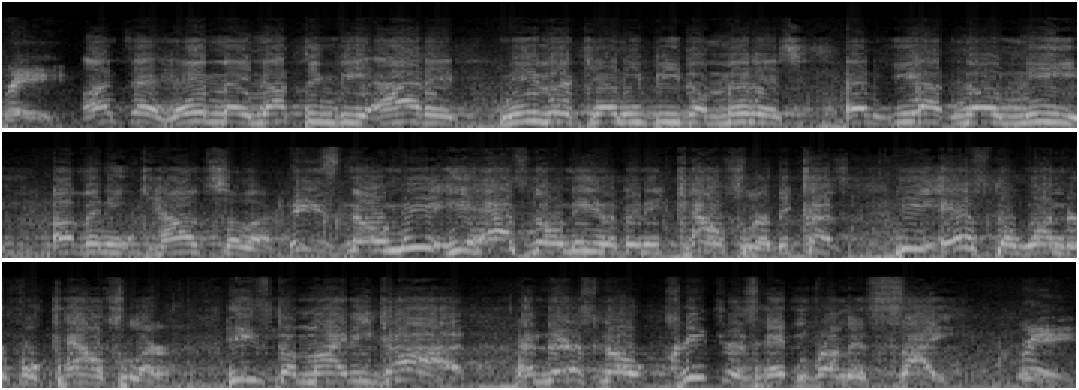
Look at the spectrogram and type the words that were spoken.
Read. Unto him may nothing be added, neither can he be diminished, and he hath no need of any counselor. He's no need. He has no need of any counselor because he is the wonderful counselor. He's the mighty God, and there's no creatures hidden from his sight. Read.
